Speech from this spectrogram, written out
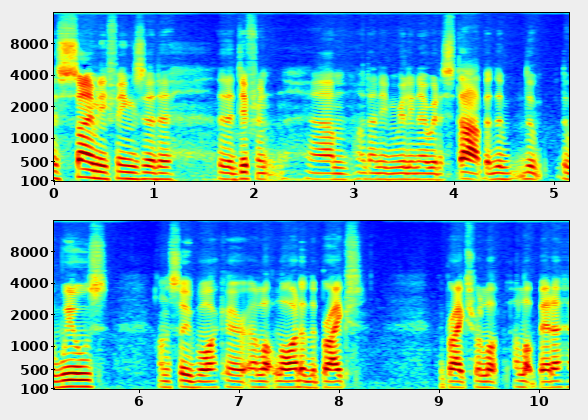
there's so many things that are, that are different. Um, I don't even really know where to start, but the, the, the wheels on the Superbike are a lot lighter, the brakes, the brakes are a lot, a lot better.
